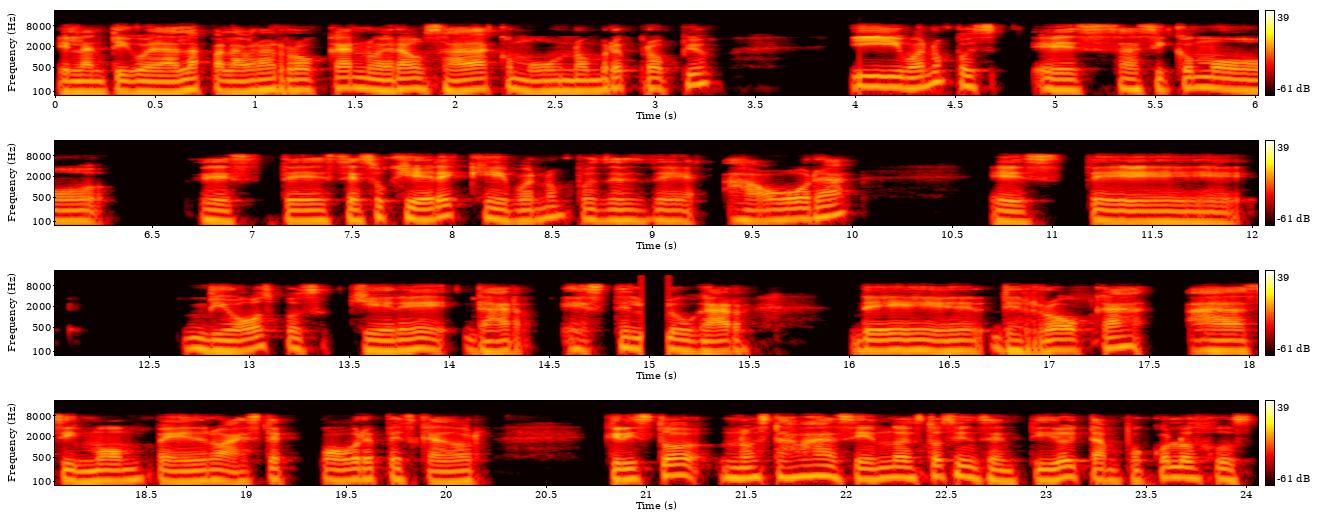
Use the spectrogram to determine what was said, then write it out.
En la antigüedad la palabra roca no era usada como un nombre propio. Y bueno, pues es así como este, se sugiere que, bueno, pues desde ahora, este, Dios pues quiere dar este lugar de, de roca a Simón Pedro, a este pobre pescador. Cristo no estaba haciendo esto sin sentido y tampoco los,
